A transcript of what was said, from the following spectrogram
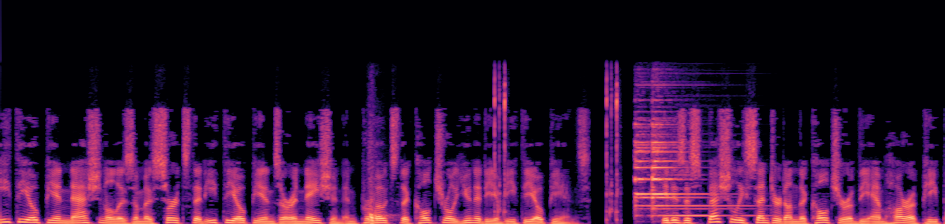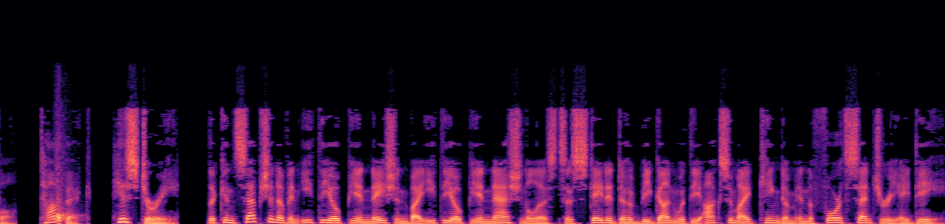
Ethiopian nationalism asserts that Ethiopians are a nation and promotes the cultural unity of Ethiopians. It is especially centered on the culture of the Amhara people. History The conception of an Ethiopian nation by Ethiopian nationalists is stated to have begun with the Aksumite kingdom in the 4th century AD.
